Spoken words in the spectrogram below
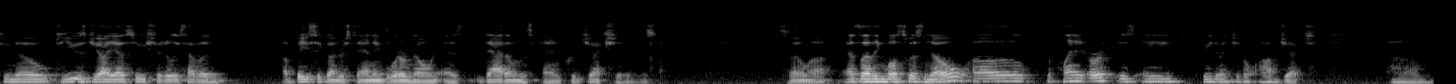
to know to use GIS, you should at least have a, a basic understanding of what are known as datums and projections. So, uh, as I think most of us know, uh, the planet Earth is a three-dimensional object. Um,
